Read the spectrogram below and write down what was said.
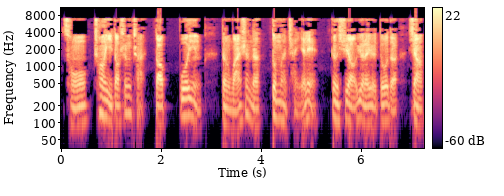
从创意到生产到播映等完善的。动漫产业链更需要越来越多的像《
